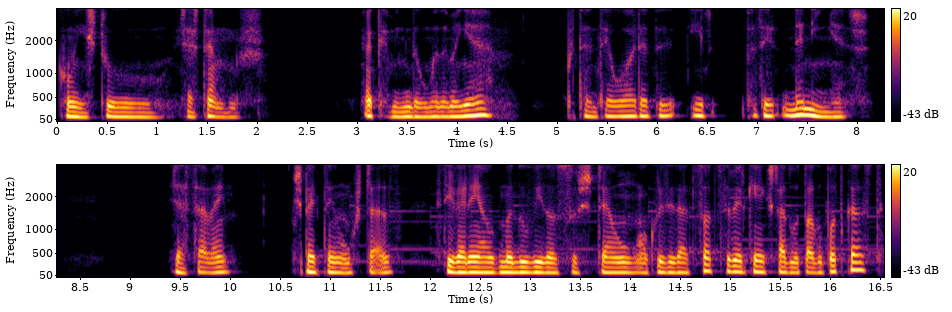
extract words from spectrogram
Com isto já estamos a caminho da uma da manhã. Portanto, é hora de ir fazer naninhas. Já sabem, espero que tenham gostado. Se tiverem alguma dúvida ou sugestão ou curiosidade só de saber quem é que está do lado do podcast,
